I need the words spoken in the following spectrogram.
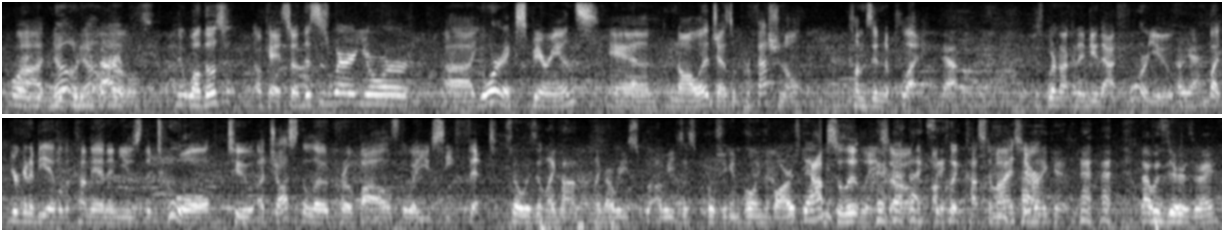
Or Uh, you, no, no, variables? no. No, Well, those. Okay, so this is where your uh, your experience and knowledge as a professional comes into play Yeah. We're not going to do that for you. Oh, okay. But you're going to be able to come in and use the tool to adjust the load profiles the way you see fit. So is it like a like are we are we just pushing and pulling the bars down? Absolutely. So I I'll click customize I here. like it. that was yours, right?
